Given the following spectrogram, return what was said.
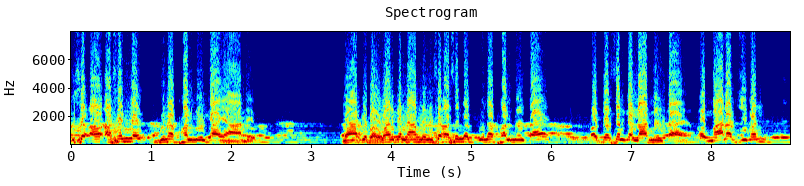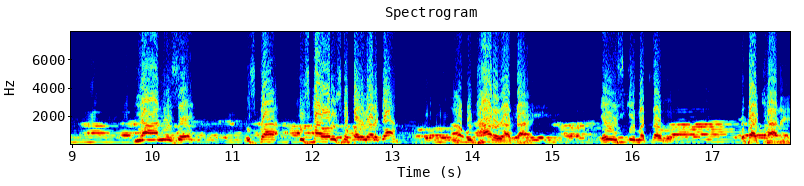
उसे असंख्य गुना फल मिलता है यहाँ आने यहाँ के भगवान का नाम लेने से असंगत गुना फल मिलता है और दर्शन का लाभ मिलता है। और मानव जीवन यहाँ आने से उसका उसका और उसके परिवार का उद्धार हो जाता है। यही इसकी मतलब उपाख्यान है।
